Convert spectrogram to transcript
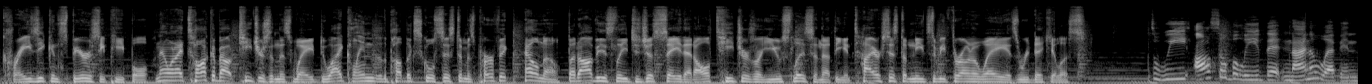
crazy conspiracy people. Now, when I talk about teachers in this way, do I claim that the public school system is perfect? Hell no. But obviously, to just say that all teachers are useless and that the entire system needs to be thrown away is ridiculous. We also believe that 9 11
